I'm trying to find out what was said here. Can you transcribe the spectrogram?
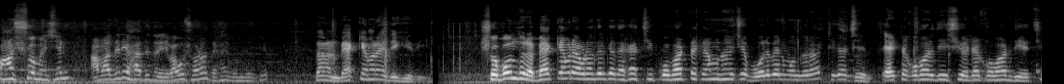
পাঁচশো মেশিন আমাদেরই হাতে তৈরি। বাবু সরা দেখাই বন্ধুদেরকে। দাঁড়ান ব্যাক ক্যামেরায় দেখিয়ে দিই। সো বন্ধুরা ব্যাক ক্যামেরা আপনাদেরকে দেখাচ্ছি কভারটা কেমন হয়েছে বলবেন বন্ধুরা ঠিক আছে? একটা কভার দিয়েছি এটা কভার দিয়েছি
